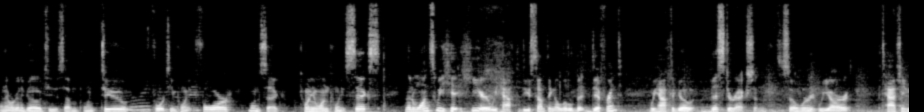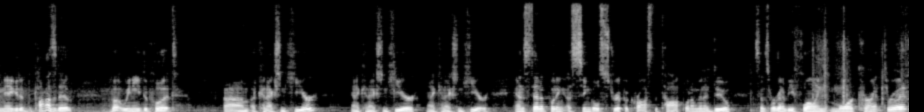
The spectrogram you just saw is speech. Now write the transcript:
and then we're gonna go to 7.2, 14.4, one sec, 21.6. Then once we hit here, we have to do something a little bit different. We have to go this direction. So we're, we are attaching negative to positive, but we need to put um, a connection here, and a connection here, and a connection here. And instead of putting a single strip across the top, what I'm going to do, since we're going to be flowing more current through it,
